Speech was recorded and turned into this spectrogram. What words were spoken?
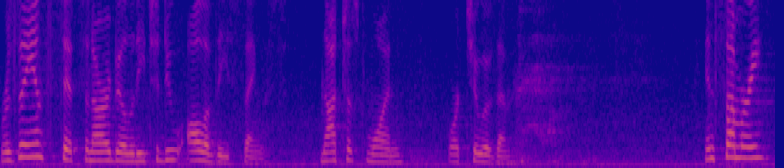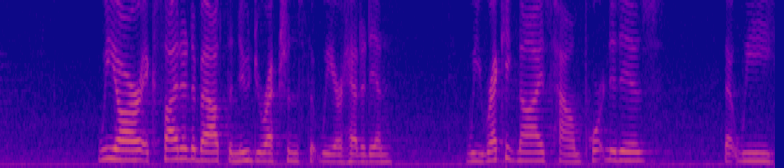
Resilience sits in our ability to do all of these things, not just one or two of them. In summary, we are excited about the new directions that we are headed in. We recognize how important it is that we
